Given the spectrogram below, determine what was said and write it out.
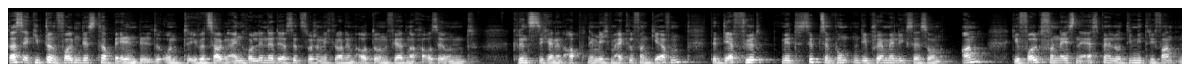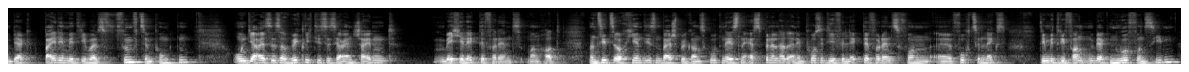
Das ergibt dann folgendes Tabellenbild. Und ich würde sagen, ein Holländer, der sitzt wahrscheinlich gerade im Auto und fährt nach Hause und grinst sich einen ab, nämlich Michael van Gerven, denn der führt mit 17 Punkten die Premier League-Saison an, gefolgt von Nathan Aspinall und Dimitri Vandenberg, beide mit jeweils 15 Punkten. Und ja, es ist auch wirklich dieses Jahr entscheidend, welche Leckdifferenz man hat. Man sieht es auch hier in diesem Beispiel ganz gut. Nathan Aspinall hat eine positive Leckdifferenz von äh, 15 Lecks, Dimitri Vandenberg nur von 7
